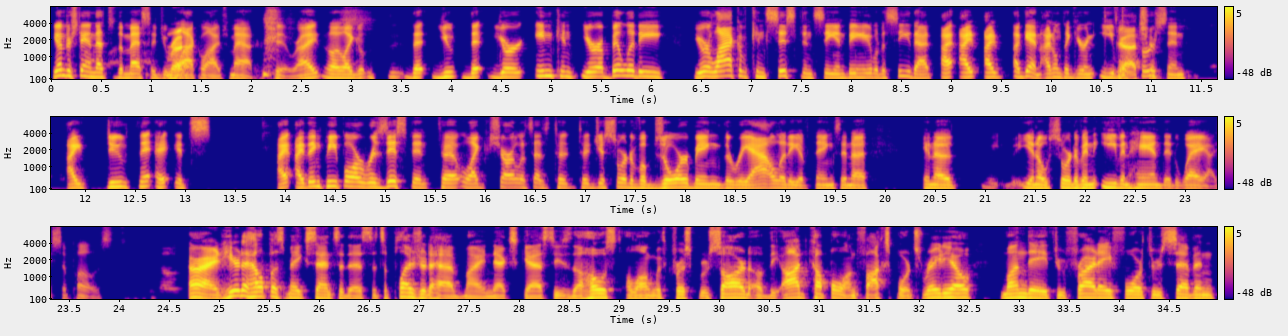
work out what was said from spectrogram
you understand that's the message of right. Black Lives Matter too, right? Like that you that your incon your ability, your lack of consistency and being able to see that. I I, I again, I don't think you're an evil gotcha. person. I do think it's I, I, think people are resistant to, like Charlotte says, to to just sort of absorbing the reality of things in a in a you know sort of an even-handed way, I suppose. All right, here to help us make sense of this, it's a pleasure to have my next guest. He's the host, along with Chris Broussard, of The Odd Couple on Fox Sports Radio, Monday through Friday, 4 through 7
